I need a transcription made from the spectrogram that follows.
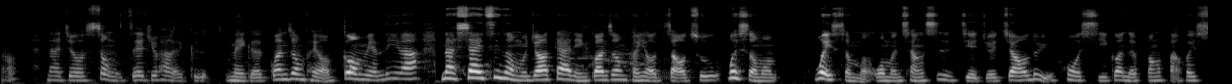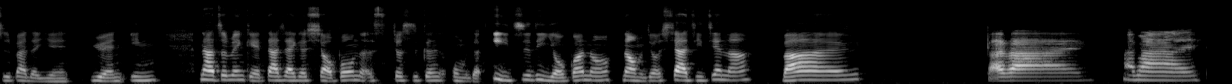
好那就送这句话给各每个观众朋友共勉力啦。那下一次呢，我们就要带领观众朋友找出为什么为什么我们尝试解决焦虑或习惯的方法会失败的原原因。那这边给大家一个小 bonus，就是跟我们的意志力有关哦。那我们就下集见啦，拜。拜拜。拜拜。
